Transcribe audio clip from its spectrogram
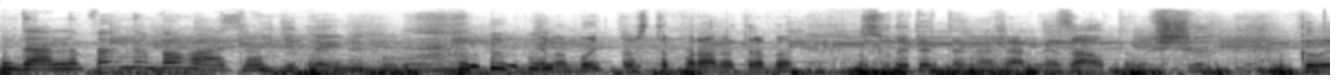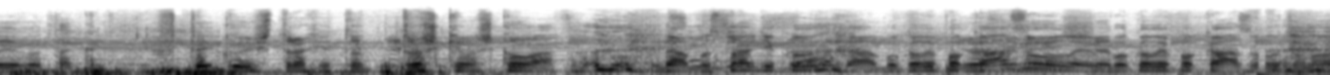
да, напевно багато. Дітей не було. І, мабуть, просто порада треба судити тренажерний зал, тому що коли його так втикуєш трохи, то трошки важкувато. Да, бо справді коли, да, бо коли показували, розумію, що- бо коли показували, то воно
